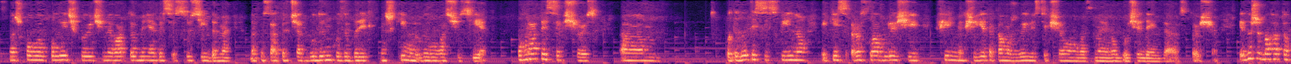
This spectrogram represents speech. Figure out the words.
з книжковою поличкою, чи не варто обмінятися з сусідами, написати в чат будинку, заберіть книжки, можливо, у вас щось є погратися в щось, ем, подивитися спільно якийсь розслаблюючий фільм, якщо є така можливість, якщо у вас не робочий день зараз тощо. Є дуже багато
